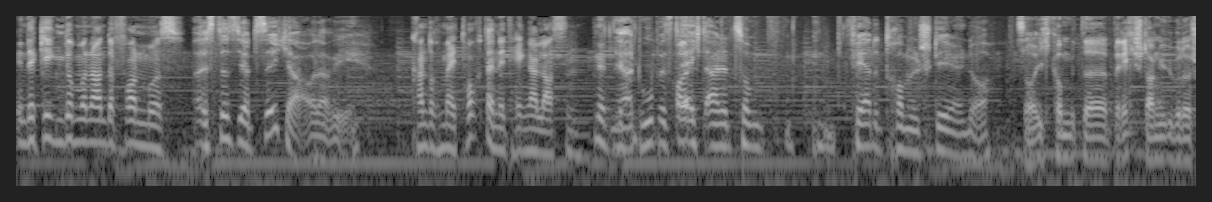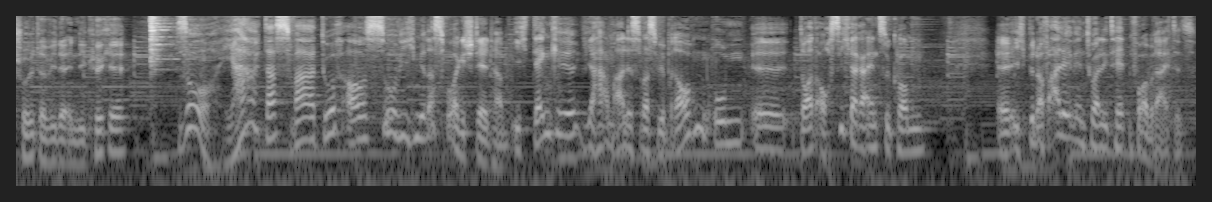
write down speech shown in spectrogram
in der Gegend umeinander fahren muss. Ist das jetzt sicher, oder wie? Kann doch meine Tochter nicht hängen lassen. Ja, du bist Und- echt eine zum Pferdetrommel stehlen, doch. So, ich komme mit der Brechstange über der Schulter wieder in die Küche. So, ja, das war durchaus so, wie ich mir das vorgestellt habe. Ich denke, wir haben alles, was wir brauchen, um äh, dort auch sicher reinzukommen. Äh, ich bin auf alle Eventualitäten vorbereitet.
